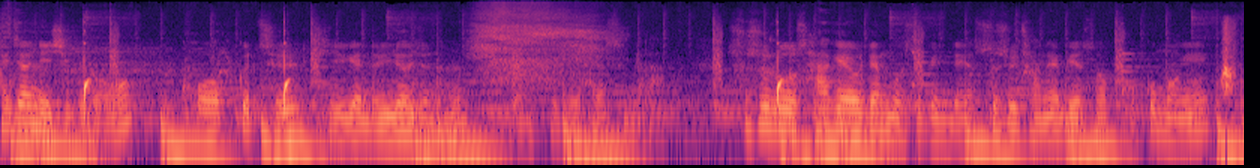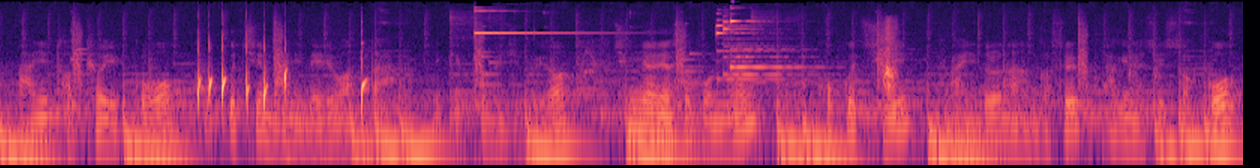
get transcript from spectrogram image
회전 이식으로 코 끝을 길게 늘려주는 수술을 하였습니다. 수술 후 4개월 된 모습인데 수술 전에 비해서 콧구멍이 많이 덮여 있고 코끝이 많이 내려왔다 이렇게 보여지고요. 측면에서 보면 코끝이 많이 늘어나는 것을 확인할 수 있었고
